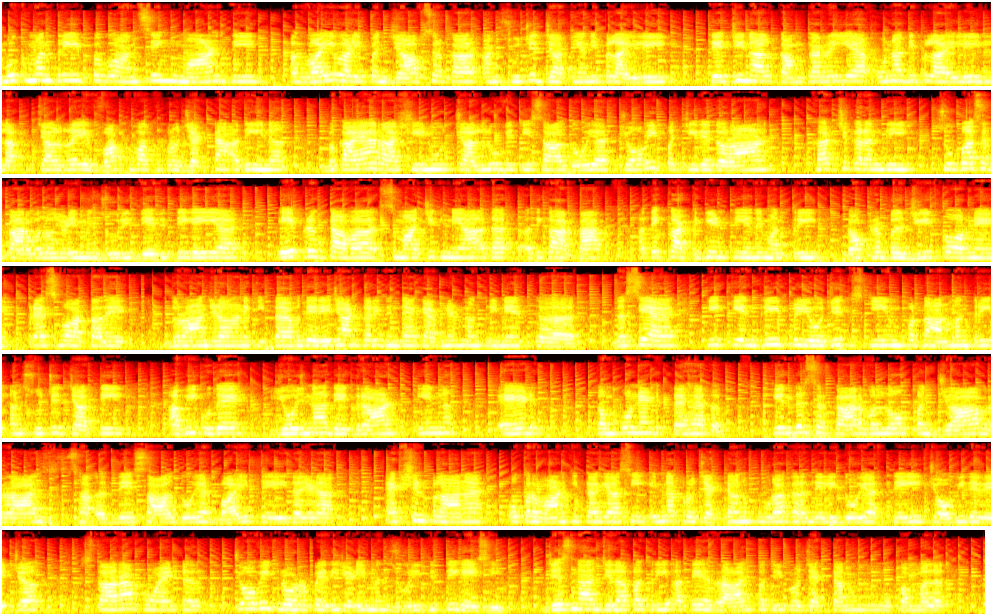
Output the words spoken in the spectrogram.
ਮੁੱਖ ਮੰਤਰੀ ਭਗਵੰਤ ਸਿੰਘ ਮਾਨ ਦੀ ਅਗਵਾਈ ਵਾਲੀ ਪੰਜਾਬ ਸਰਕਾਰ ਅਨੁਸੂਚਿਤ ਜਾਤੀਆਂ ਦੀ ਭਲਾਈ ਲਈ ਤੇਜ਼ੀ ਨਾਲ ਕੰਮ ਕਰ ਰਹੀ ਹੈ। ਉਹਨਾਂ ਦੀ ਭਲਾਈ ਲਈ ਲ- ਚੱਲ ਰਹੇ ਵੱਖ-ਵੱਖ ਪ੍ਰੋਜੈਕਟਾਂ ਅਧੀਨ ਬਕਾਇਆ ਰਾਸ਼ੀ ਨੂੰ ਚਾਲੂ ਵਿੱਤੀ ਸਾਲ 2024-25 ਦੇ ਦੌਰਾਨ ਖਰਚ ਕਰਨ ਦੀ ਸੂਬਾ ਸਰਕਾਰ ਵੱਲੋਂ ਜਿਹੜੀ ਮਨਜ਼ੂਰੀ ਦੇ ਦਿੱਤੀ ਗਈ ਹੈ। ਇਹ ਪ੍ਰਗਟਾਵਾ ਸਮਾਜਿਕ ਨਿਆਂ ਅਧਾ- ਅਧਿਕਾਰਤਾ ਅਤੇ ਘੱਟ ਗਿਣਤੀਆਂ ਦੇ ਮੰਤਰੀ ਡਾਕਟਰ ਬਲਜੀਤ ਕੌਰ ਨੇ ਪ੍ਰੈਸ ਵਾਰਤਾ ਦੇ ਦੌਰਾਨ ਜਿਹੜਾ ਉਹਨਾਂ ਨੇ ਕੀਤਾ ਹੈ, ਵਧੇਰੇ ਜਾਣਕਾਰੀ ਦਿੰਦਾ ਹੈ, ਕੈਬਨਿਟ ਮੰਤਰੀ ਨੇ ਦੱਸਿਆ ਹੈ ਕਿ ਕੇਂਦਰੀ ਪ੍ਰਯੋਜਿਤ ਸਕੀਮ ਪ੍ਰਧਾਨ ਮੰਤਰੀ ਅਨੁਸੂਚਿਤ ਜਾਤੀ ਅਭੀ ਯੋਜਨਾ ਦੇ ਗ੍ਰਾਂਟ ਇਨ ਏਡ ਕੰਪੋਨੈਂਟ ਤਹਿਤ ਕੇਂਦਰ ਸਰਕਾਰ ਵੱਲੋਂ ਪੰਜਾਬ ਰਾਜ ਦੇ ਸਾਲ 2022-23 ਦਾ ਜਿਹੜਾ ਐਕਸ਼ਨ ਪਲਾਨ ਹੈ, ਉਹ ਪ੍ਰਵਾਨ ਕੀਤਾ ਗਿਆ ਸੀ। ਇਹਨਾਂ ਪ੍ਰੋਜੈਕਟਾਂ ਨੂੰ ਪੂਰਾ ਕਰਨ ਦੇ ਲਈ 2023-24 ਦੇ ਵਿੱਚ 17.24 ਕਰੋੜ ਰੁਪਏ ਦੀ ਜਿਹੜੀ ਮਨਜ਼ੂਰੀ ਦਿੱਤੀ ਗਈ ਸੀ। ਜਿਸ ਨਾਲ ਜ਼ਿਲ੍ਹਾ ਪੱਧਰੀ ਅਤੇ ਰਾਜ ਪੱਧਰੀ ਪ੍ਰੋਜੈਕਟਾਂ ਨੂੰ ਮੁਕੰਮਲ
